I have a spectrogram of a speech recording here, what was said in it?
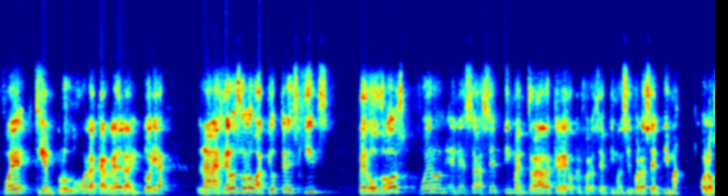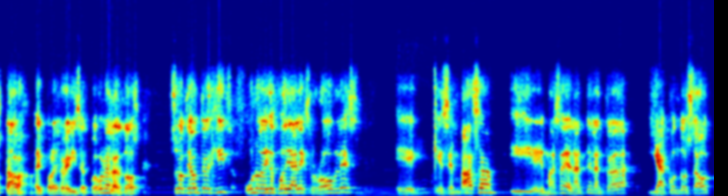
fue quien produjo la carrera de la victoria. Naranjero solo batió tres hits, pero dos fueron en esa séptima entrada, creo que fue la séptima, sí fue la séptima, o la octava, ahí por ahí revisas, fue una de las dos. Solo tiraron tres hits, uno de ellos fue de Alex Robles, eh, que se envasa y eh, más adelante en la entrada, ya con dos out,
